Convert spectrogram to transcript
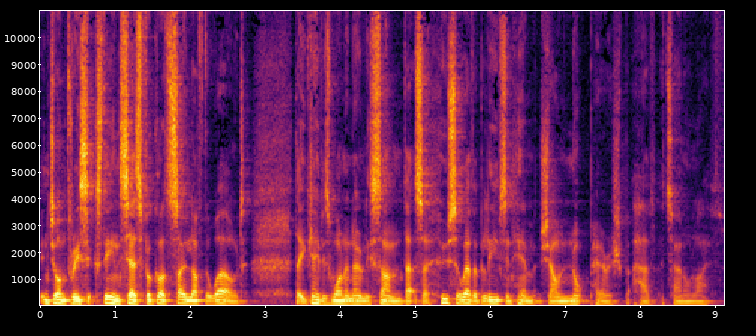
in John 3:16 says for God so loved the world that he gave his one and only son that so whosoever believes in him shall not perish but have eternal life.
